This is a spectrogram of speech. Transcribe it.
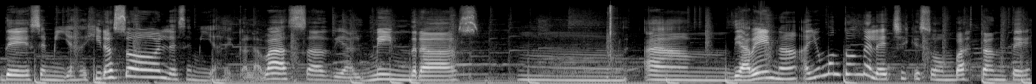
de semillas de girasol, de semillas de calabaza, de almendras, mm, de avena. Hay un montón de leches que son bastante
